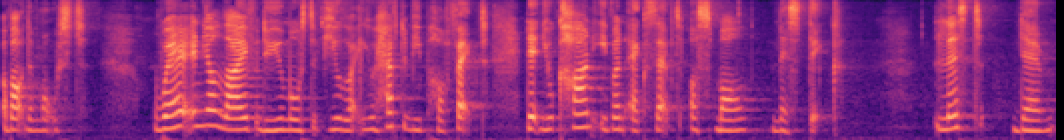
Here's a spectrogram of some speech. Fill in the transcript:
about the most? Where in your life do you most feel like you have to be perfect, that you can't even accept a small mistake? List them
